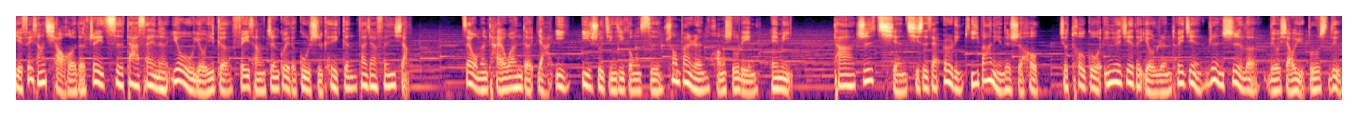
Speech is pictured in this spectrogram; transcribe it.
也非常巧合的，这一次大赛呢，又有一个非常珍贵的故事可以跟大家分享。在我们台湾的雅艺艺术经纪公司创办人黄淑玲 Amy，她之前其实在二零一八年的时候，就透过音乐界的友人推荐认识了刘晓宇 Bruce Liu。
